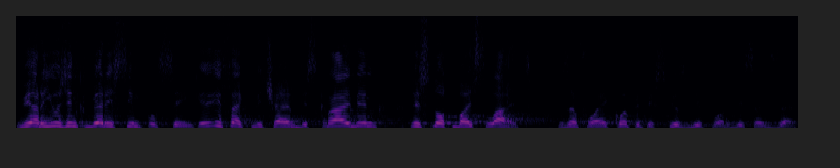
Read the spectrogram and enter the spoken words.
we are using very simple thing. Effect which I am describing, this is not by slide, therefore I copied, excuse me for this as that.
